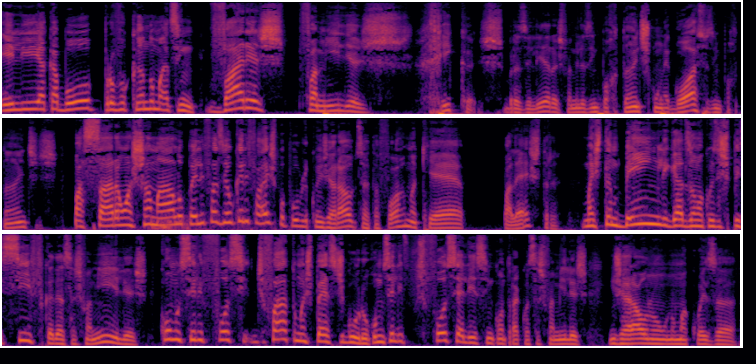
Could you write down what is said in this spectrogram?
Ele acabou provocando uma, assim, várias famílias ricas brasileiras, famílias importantes com negócios importantes, passaram a chamá-lo para ele fazer o que ele faz para o público em geral, de certa forma, que é palestra, mas também ligados a uma coisa específica dessas famílias, como se ele fosse de fato uma espécie de guru, como se ele fosse ali se encontrar com essas famílias em geral numa coisa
